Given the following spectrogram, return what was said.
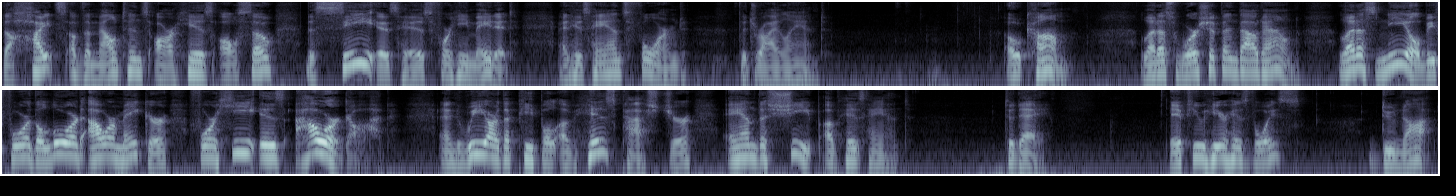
the heights of the mountains are his also. The sea is his, for he made it, and his hands formed the dry land. O come, let us worship and bow down. Let us kneel before the Lord our Maker, for he is our God, and we are the people of his pasture and the sheep of his hand. Today, if you hear his voice, do not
